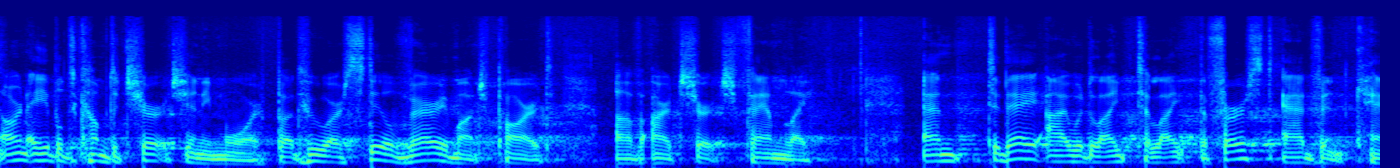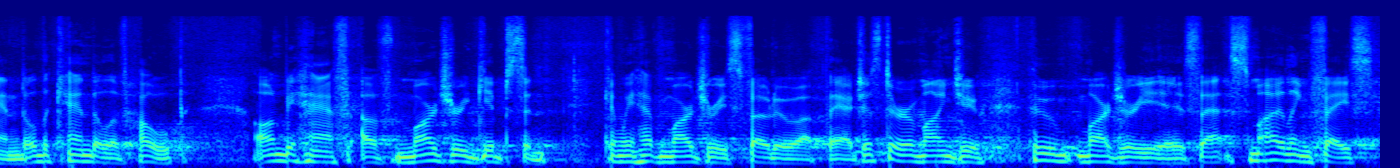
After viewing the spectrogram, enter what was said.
aren't able to come to church anymore, but who are still very much part of our church family. And today I would like to light the first Advent candle, the candle of hope, on behalf of Marjorie Gibson. Can we have Marjorie's photo up there? Just to remind you who Marjorie is, that smiling face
